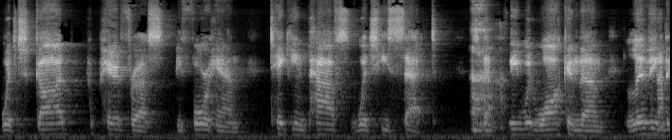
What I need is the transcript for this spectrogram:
which God prepared for us beforehand, taking paths which he set so that uh-huh. we would walk in them, living the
